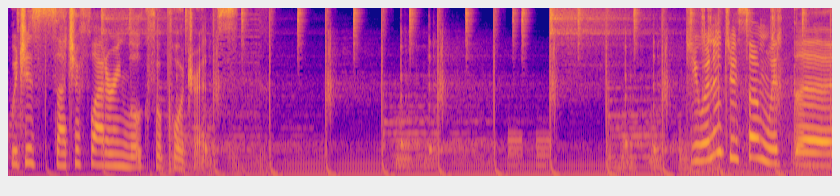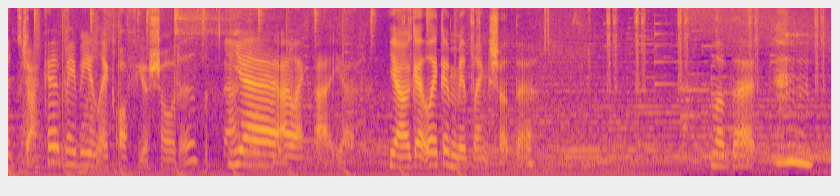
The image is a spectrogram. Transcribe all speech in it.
which is such a flattering look for portraits. Do you want to do some with the jacket, maybe like off your shoulders? Yeah, I like that, yeah. Yeah, I'll get like a mid-length shot there. Love that.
